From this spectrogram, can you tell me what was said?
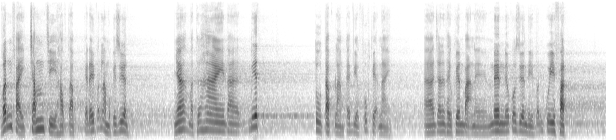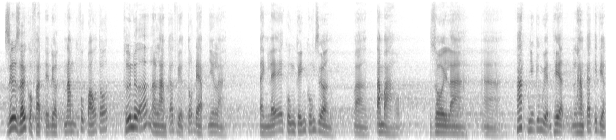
vẫn phải chăm chỉ học tập cái đấy vẫn là một cái duyên. Nhé và thứ hai ta biết tu tập làm cái việc phúc thiện này. À, cho nên thầy khuyên bạn này nên nếu có duyên thì vẫn quy phật giữ giới của phật để được năm cái phúc báu tốt. Thứ nữa là làm các việc tốt đẹp như là đảnh lễ cung kính cúng dường và tam bảo rồi là à, phát những cái nguyện thiện làm các cái việc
